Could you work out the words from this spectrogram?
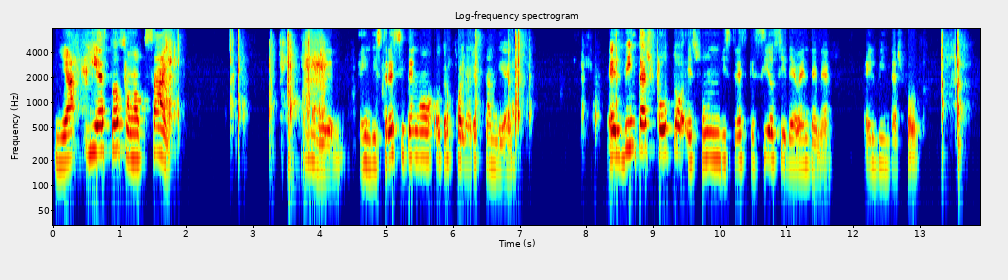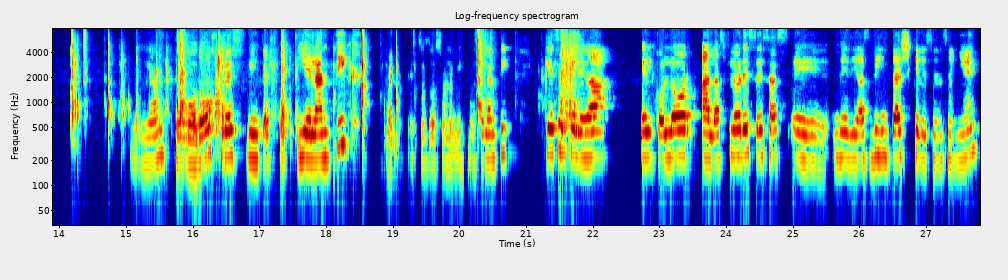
Ya, y estos son Oxide. en Distress sí tengo otros colores también. El Vintage Photo es un Distress que sí o sí deben tener el Vintage Photo. tengo dos, tres Vintage Photo. Y el Antique, bueno, estos dos son lo mismo. Es el Antique, que es el que le da el color a las flores, esas eh, medias vintage que les enseñé.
